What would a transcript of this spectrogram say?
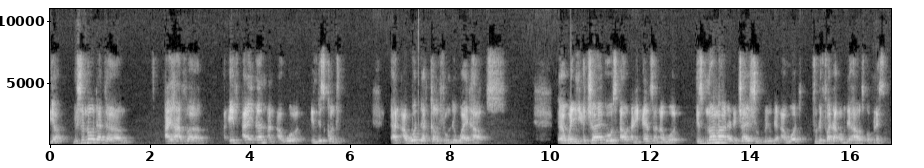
yeah, you should know that um, I have, uh, if I earn an award in this country, an award that comes from the White House. Uh, when a child goes out and he earns an award, it's normal that the child should bring the award to the father of the house for blessing.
